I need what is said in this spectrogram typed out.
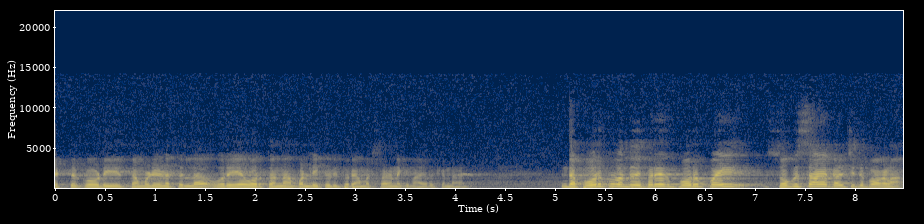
எட்டு கோடி தமிழ் இனத்தில் ஒரே ஒருத்தன் தான் பள்ளிக்கல்வித்துறை அமைச்சராக இன்றைக்கி நான் இருக்கேன் நான். இந்த பொறுப்பு வந்தது பிறகு பொறுப்பை சொகுசாக கழிச்சிட்டு போகலாம்.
